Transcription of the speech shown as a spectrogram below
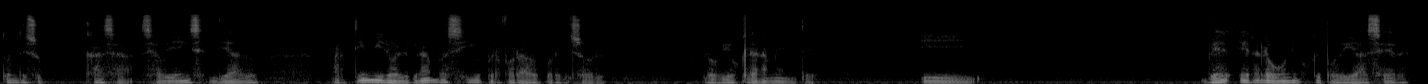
donde su casa se había incendiado, Martín miró el gran vacío perforado por el sol, lo vio claramente y ver era lo único que podía hacer,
